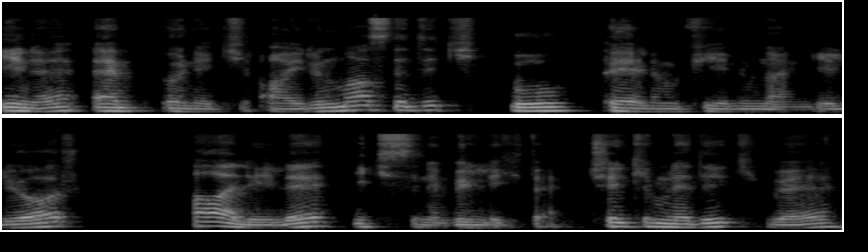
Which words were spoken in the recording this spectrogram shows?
Yine emp öneki ayrılmaz dedik. Bu fehlen fiilinden geliyor. Haliyle ikisini birlikte çekimledik ve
